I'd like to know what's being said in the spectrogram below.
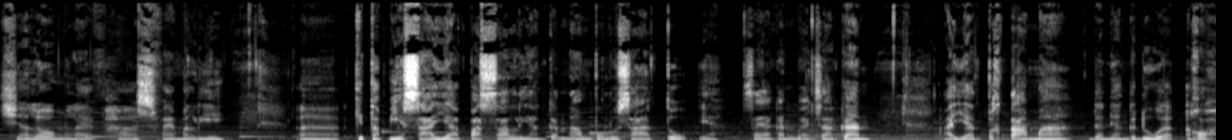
Shalom Life House Family. Uh, kitab Yesaya pasal yang ke-61 ya. Saya akan bacakan ayat pertama dan yang kedua. Roh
